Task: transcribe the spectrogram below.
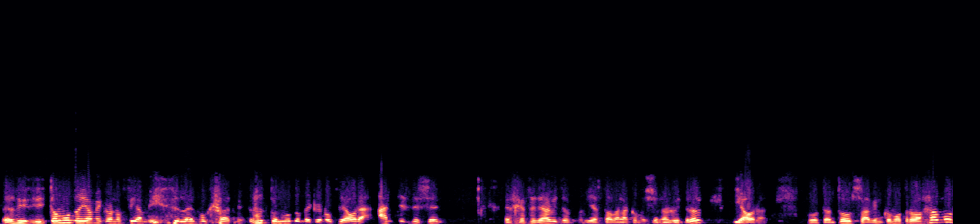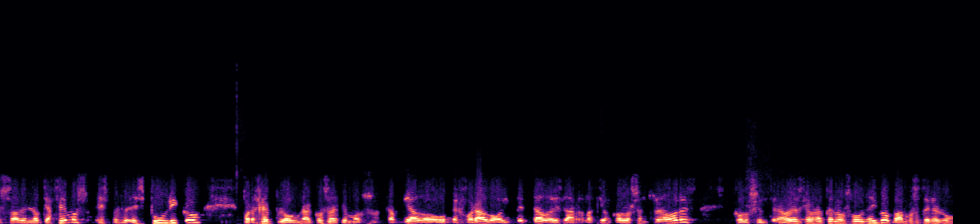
Es decir, si todo el mundo ya me conocía a mí en la época arbitral, todo el mundo me conoce ahora, antes de ser el jefe de árbitro, porque ya estaba en la comisión arbitral, y ahora. Por lo tanto, saben cómo trabajamos, saben lo que hacemos, es, es, público. Por ejemplo, una cosa que hemos cambiado o mejorado o inventado es la relación con los entrenadores con los entrenadores que van a hacer los Juegos Médicos, vamos a tener un,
